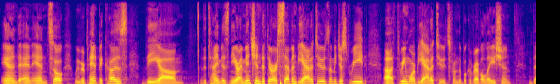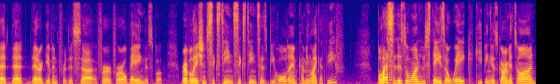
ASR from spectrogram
And, and, and so we repent because the, um, the time is near. I mentioned that there are seven Beatitudes. Let me just read uh, three more Beatitudes from the book of Revelation that, that, that are given for, this, uh, for, for obeying this book. Revelation 16 16 says, Behold, I am coming like a thief. Blessed is the one who stays awake, keeping his garments on,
